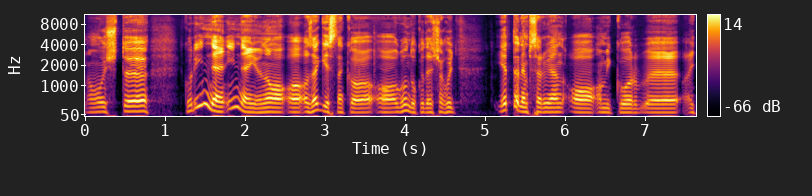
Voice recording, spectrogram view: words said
Na most akkor innen, innen jön a, a, az egésznek a, a gondolkodása, hogy értelemszerűen, a, amikor egy,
